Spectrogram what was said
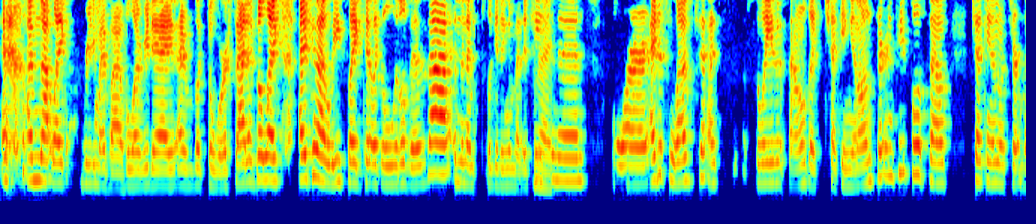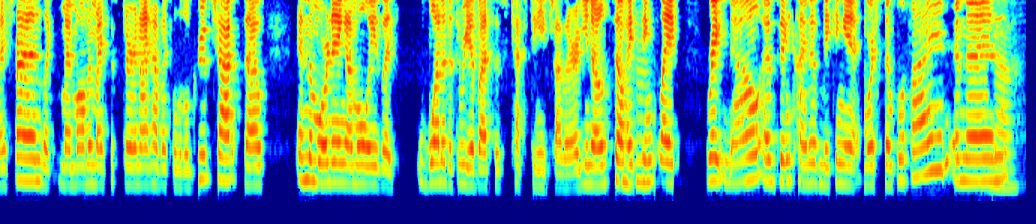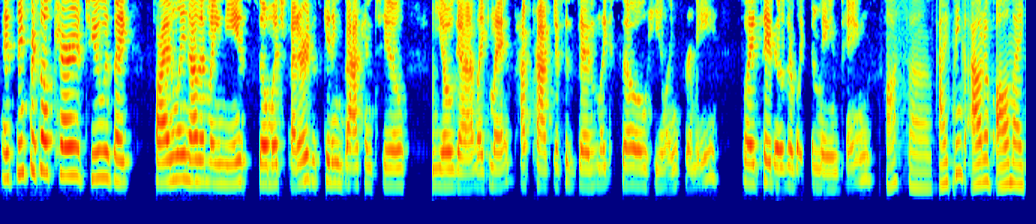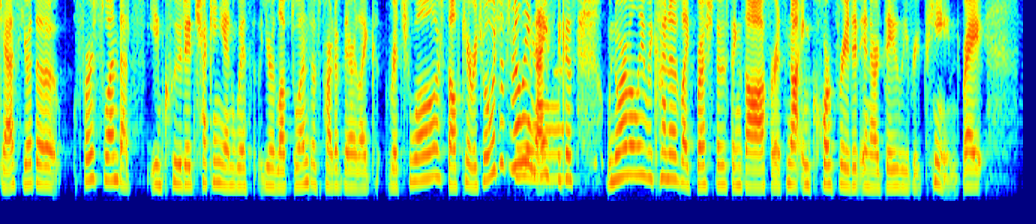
I'm not like reading my Bible every day. I'm like the worst at it, but like I can at least like get like a little bit of that, and then I'm still getting a meditation right. in. Or I just love to, as silly as it sounds, like checking in on certain people. So checking in with certain my friends, like my mom and my sister, and I have like a little group chat. So in the morning, I'm always like one of the three of us is texting each other, you know. So mm-hmm. I think like right now I've been kind of making it more simplified. And then yeah. I think for self care too is like finally now that my knee is so much better, is just getting back into yoga. Like my that practice has been like so healing for me. So I'd say those are like the main things. Awesome. I think out of all my guests, you're the first one that's included checking in with your loved ones as part of their like ritual or self-care ritual, which is really yeah. nice because normally we kind of like brush those things off or it's not incorporated in our daily routine, right?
